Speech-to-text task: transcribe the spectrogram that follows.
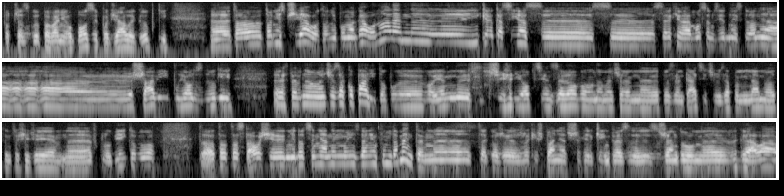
podczas zgrupowania obozy, podziały, grupki. To, to nie sprzyjało, to nie pomagało. No ale Iker Casillas e, z Sergio Ramosem z jednej strony, a, a, a Xavi i Puyol z drugiej w pewnym momencie zakopali to e, wojenny, przyjęli opcję zerową na mecze e, reprezentacji, czyli zapominamy o tym, co się dzieje e, w klubie i to było, to, to, to stało się niedocenianym moim zdaniem fundamentem e, tego, że, że Hiszpania trzy wielkie imprezy z rzędu e, wygrała,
